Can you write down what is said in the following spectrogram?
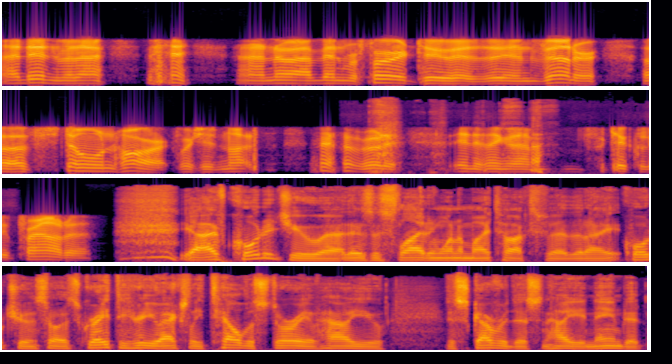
I didn't, but I. I know I've been referred to as the inventor of stone heart, which is not really anything I'm particularly proud of. Yeah, I've quoted you. Uh, there's a slide in one of my talks uh, that I quote you, and so it's great to hear you actually tell the story of how you discovered this and how you named it.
